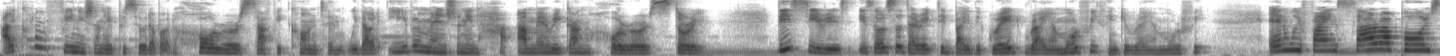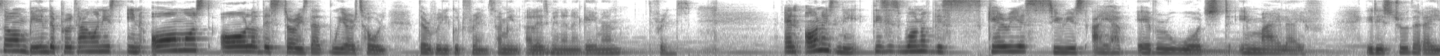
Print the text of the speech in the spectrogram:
I couldn't finish an episode about horror sapphic content without even mentioning ha- American Horror Story. This series is also directed by the great Ryan Murphy. Thank you, Ryan Murphy. And we find Sarah Paulson being the protagonist in almost all of the stories that we are told. They're really good friends. I mean, a lesbian and a gay man, friends. And honestly, this is one of the scariest series I have ever watched in my life. It is true that I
